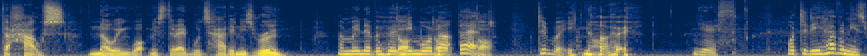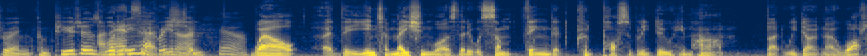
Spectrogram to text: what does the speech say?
the house knowing what Mr. Edwards had in his room." And we never heard Dot, any more dot, about that, dot. did we? No. No. Yes. What did he have in his room? Computers? what did he Unanswered have? You know? Yeah. Well, uh, the intimation was that it was something that could possibly do him harm, but we don't know what.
